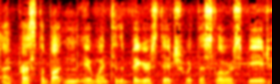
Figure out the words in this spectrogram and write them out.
I pressed the button, it went to the bigger stitch with the slower speed,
